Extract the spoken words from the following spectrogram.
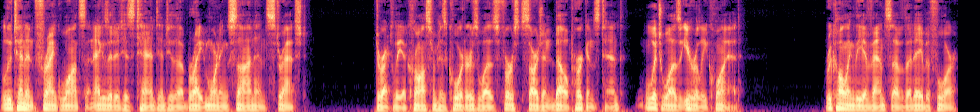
Lieutenant Frank Watson exited his tent into the bright morning sun and stretched. Directly across from his quarters was First Sergeant Bell Perkins' tent, which was eerily quiet. Recalling the events of the day before,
